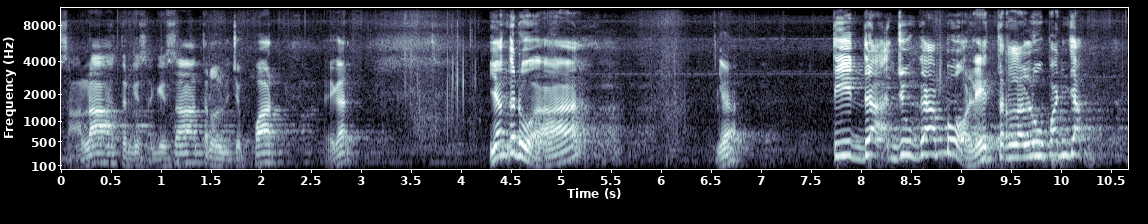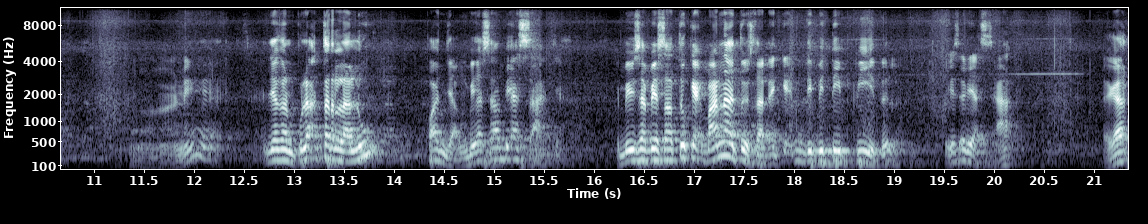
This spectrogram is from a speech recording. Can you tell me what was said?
Salah, tergesa-gesa, terlalu cepat, ya kan? Yang kedua, ya, tidak juga boleh terlalu panjang. Nah, ini jangan pula terlalu panjang, biasa-biasa aja. Biasa-biasa tuh kayak mana tuh Ustaz? Kayak di TV itu. Biasa-biasa. Ya kan?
